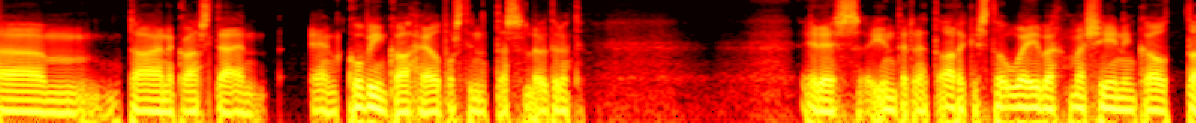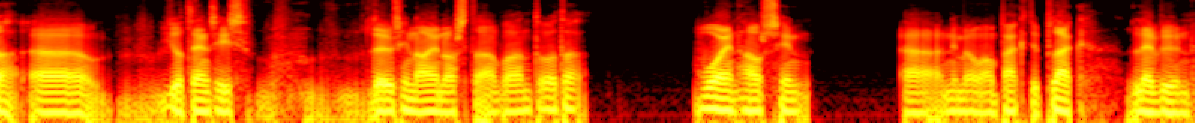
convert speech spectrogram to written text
Öm, tai ainakaan sitä en, en kovinkaan helposti nyt tässä löytänyt edes internet-arkisto Wayback Machinein kautta, ää, joten siis löysin ainoastaan vaan tuota Winehousein ää, nimenomaan Back to Black-levyn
